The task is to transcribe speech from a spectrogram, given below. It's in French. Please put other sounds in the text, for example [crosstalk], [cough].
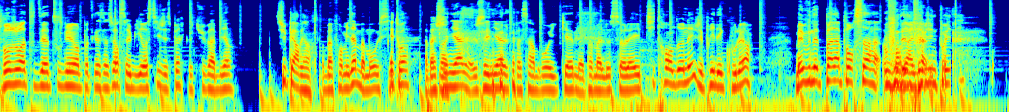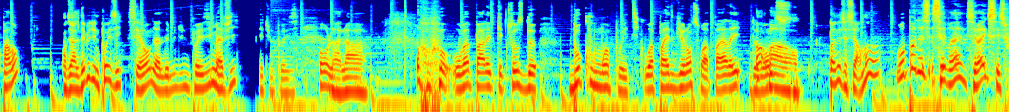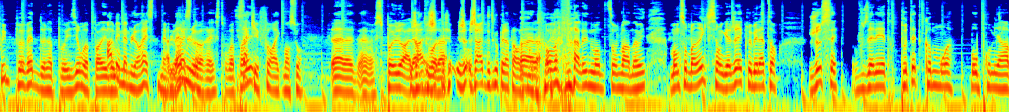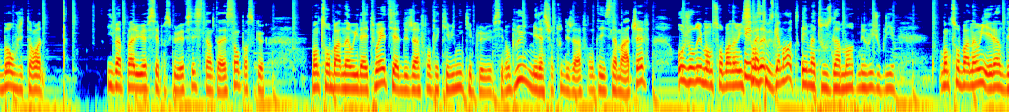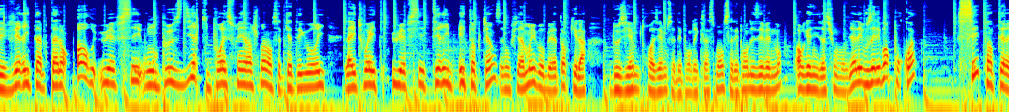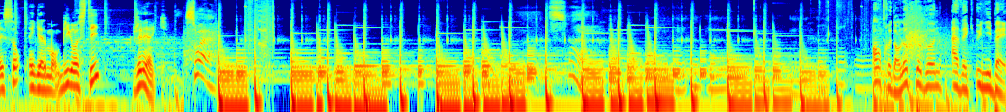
Bonjour à toutes et à tous, bienvenue dans le podcast La Soeur, salut Big Rusty, j'espère que tu vas bien. Super bien. Ah Bah formidable, bah moi aussi. Et toi Ah bah génial, génial, j'ai passé un bon week-end, pas mal de soleil, petite randonnée, j'ai pris des couleurs. Mais vous n'êtes pas là pour ça. Vous On dirait le début d'une poésie. [laughs] Pardon? On dirait le début d'une poésie. C'est vraiment on dirait le début d'une poésie, ma vie est une poésie. Oh là là. Oh, on va parler de quelque chose de beaucoup moins poétique. On va parler de violence, on va parler de Oh, bah, pas nécessairement. Hein. Pas de- C'est vrai, c'est vrai que ces sweeps peuvent être de la poésie. On va parler Ah de mais même le reste, même Ah, le même reste. le hein. reste. On va C'est ça parler. qui est fort avec Mansour. Ah, là, là, spoiler alert, J'arrête voilà. je- J'arrête de te couper la parole. Voilà, on va [laughs] parler de Mansour Barnaoui. Mansour Barnaoui qui s'est engagé avec le Bellator. Je sais, vous allez être peut-être comme moi, au premier abord où j'étais en mode, il va pas à l'UFC parce que l'UFC c'était intéressant parce que Mansour Barnaoui lightweight, il a déjà affronté Kevin qui est plus l'UFC non plus, mais il a surtout déjà affronté Islam Makhachev. Aujourd'hui, Mansour Barnaoui Et être- Matous Gamrot. et Matous Gamrot, mais oui, j'oubliais. Mansour Barnaoui est l'un des véritables talents hors UFC où on peut se dire qu'il pourrait se frayer un chemin dans cette catégorie lightweight, UFC terrible et top 15. Et donc finalement, il va au Bellator qui est là, deuxième, troisième, ça dépend des classements, ça dépend des événements, organisation mondiale. Et vous allez voir pourquoi c'est intéressant également. Big Rusty, générique. Entre dans l'octogone avec Unibet.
